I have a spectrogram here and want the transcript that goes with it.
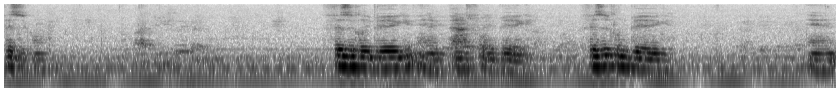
Physical. Physically big and impactfully big. Physically big and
